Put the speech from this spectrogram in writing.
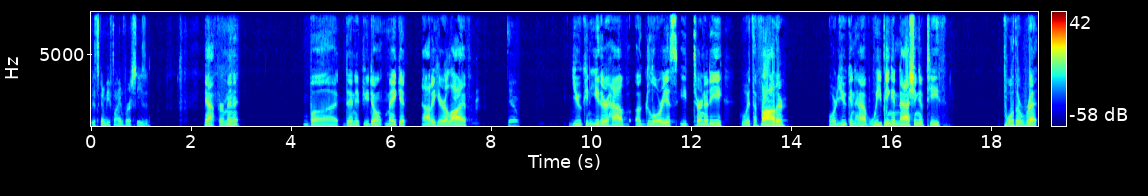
it's gonna be fine for a season. Yeah, for a minute. But then if you don't make it out of here alive, Yeah. you can either have a glorious eternity with the Father, or you can have weeping and gnashing of teeth for the re-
